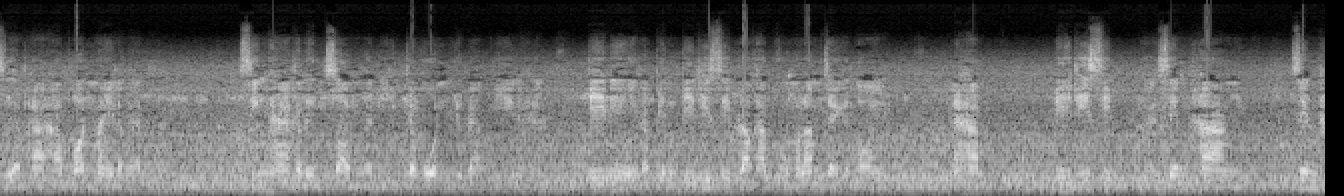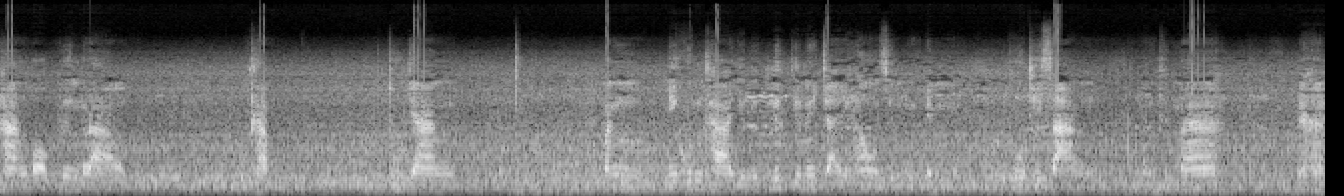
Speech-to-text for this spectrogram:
เสื้อผ้าอาพรณ์ใหม่แล้วกันสิงหาก็เริ่มซ้อมกันอีกจะวนอยู่แบบนี้นะฮะปีนี้ก็เป็นปีที่สิบแล้วครับของมาล่ำใจกันลอยนะครับ ปีที่สิบเส้นทางเส้นทางบอกเรื่องราวครับทุกอย่าง มันมีคุณค่าอยู่ลึกๆอยู่ในใจเฮาซึ่งเป็นผู้ที่สร้างมันขึ้นมานะฮะ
